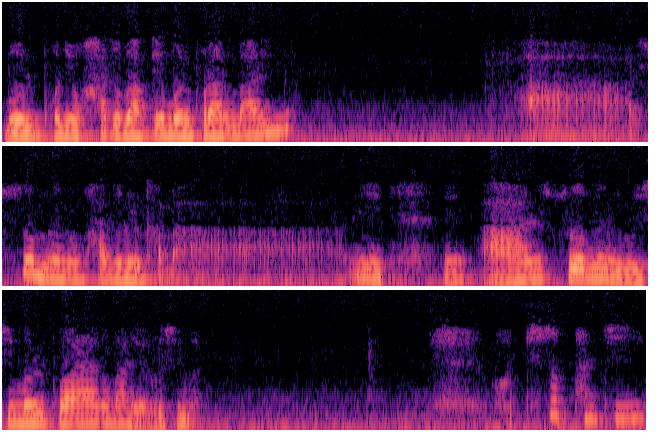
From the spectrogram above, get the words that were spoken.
그뭘 보니 화두밖에 뭘 보란 말인가? 알 수 없는 화두를 가만히 예? 알수 없는 의심을 보아라 그 말이야 의심을. 어째서 판치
